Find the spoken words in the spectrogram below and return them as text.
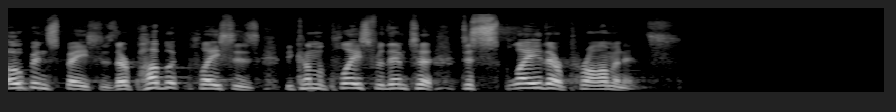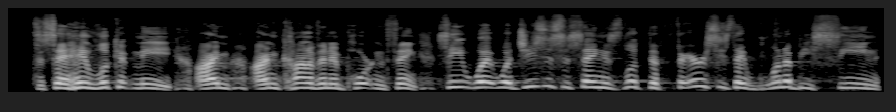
open spaces, their public places become a place for them to display their prominence to say, hey, look at me. I'm, I'm kind of an important thing. See, what, what Jesus is saying is look, the Pharisees, they want to be seen,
